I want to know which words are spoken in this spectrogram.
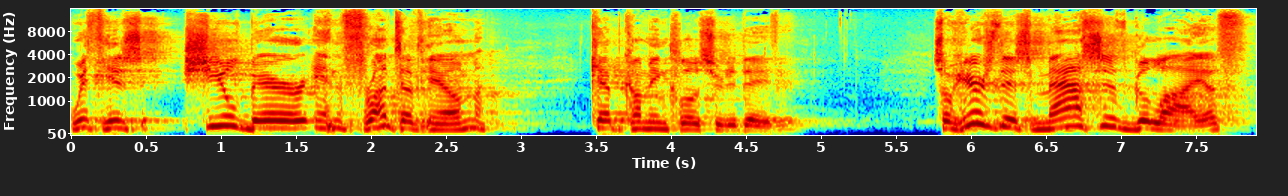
with his shield bearer in front of him, kept coming closer to David. So here's this massive Goliath,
